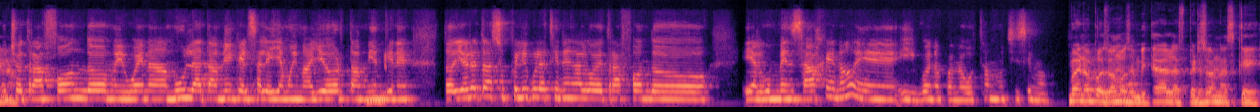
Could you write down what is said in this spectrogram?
mucho trasfondo, muy buena. Mula también, que él sale ya muy mayor, también tiene. Todo, yo creo que todas sus películas tienen algo de trasfondo y algún mensaje, ¿no? Eh, y bueno, pues me gustan muchísimo. Bueno, pues vamos a invitar a las personas que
